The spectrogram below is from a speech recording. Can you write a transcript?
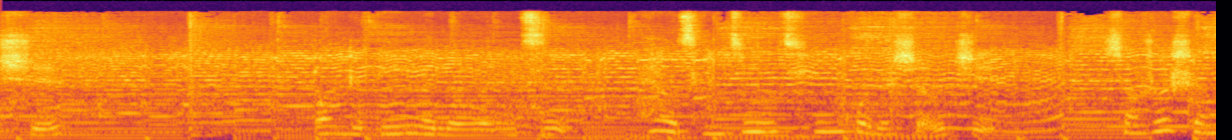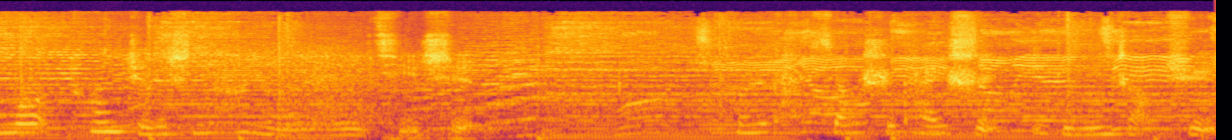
持？望着冰冷的文字，还有曾经牵过的手指，想说什么，突然觉得是那样的难以启齿。从日开相识开始，一点点找去，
